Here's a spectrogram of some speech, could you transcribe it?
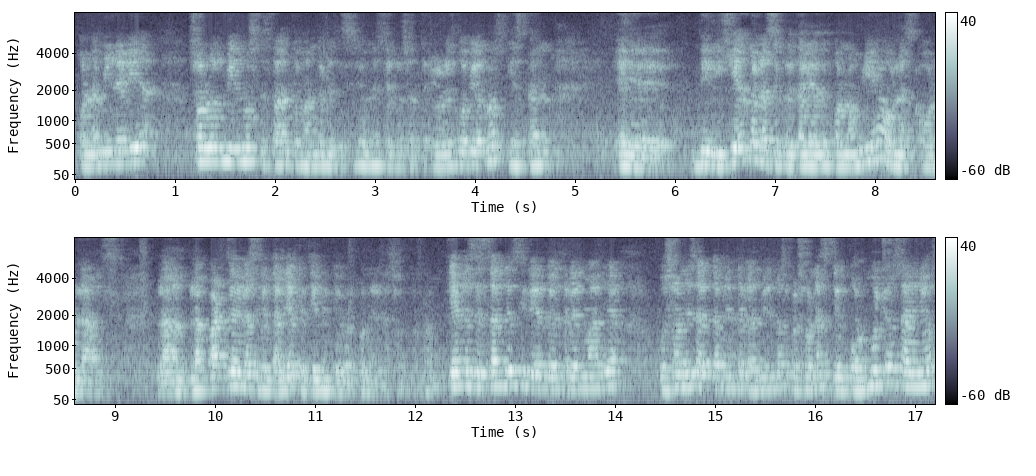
con la minería son los mismos que estaban tomando las decisiones en los anteriores gobiernos y están eh, dirigiendo la Secretaría de Economía o, las, o las, la, parte de la Secretaría que tiene que ver con el asunto. Quienes están decidiendo el Tren Maya pues son exactamente las mismas personas que por muchos años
